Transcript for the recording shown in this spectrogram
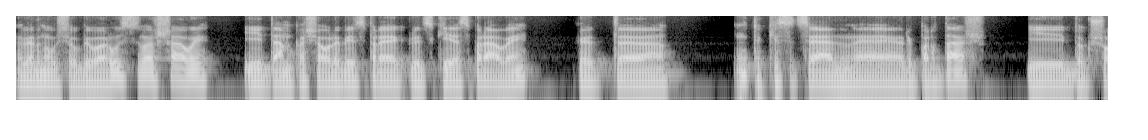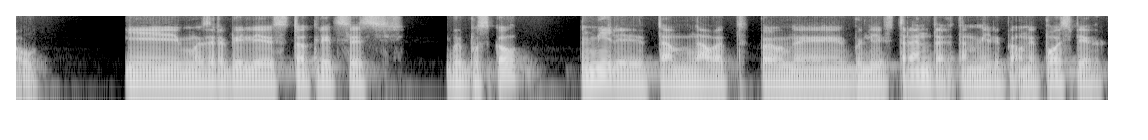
вярнуўся ў Беларусь з варшавы. І там пачаў рабіць праект людскія справы это ну, такі сацыяльны рэпартаж і док-шоу. І мы зрабілі 130 выпускаў мелі там нават пэўны былі в трендах там мелі пэўны поспех.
